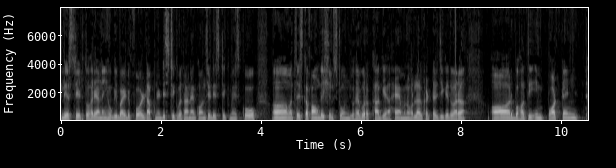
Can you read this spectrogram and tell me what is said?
क्लियर स्टेट तो हरियाणा ही होगी बाय डिफ़ॉल्ट आपने डिस्ट्रिक्ट बताना है कौन सी डिस्ट्रिक्ट में इसको आ, मतलब इसका फाउंडेशन स्टोन जो है वो रखा गया है मनोहर लाल खट्टर जी के द्वारा। और बहुत ही इंपॉर्टेंट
